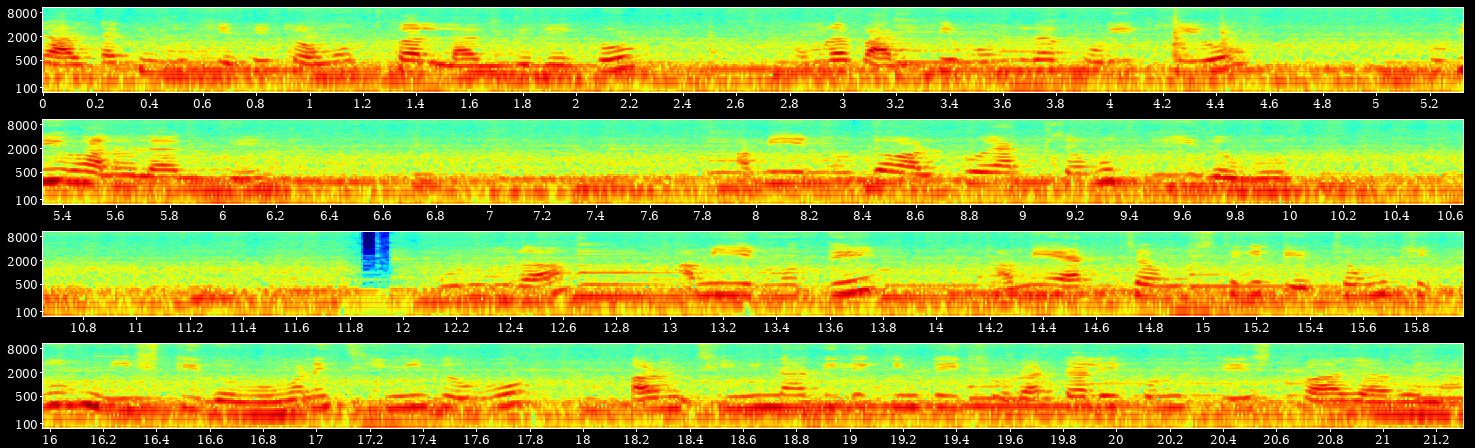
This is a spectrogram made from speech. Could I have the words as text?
ডালটা কিন্তু খেতে চমৎকার লাগবে, দেখো। তোমরা বাড়িতে বন্ধুরা করে খেয়েও খুবই ভালো লাগবে। আমি এর মধ্যে অল্প এক চামচ দিয়ে দেবো। বন্ধুরা, আমি এর মধ্যে আমি এক চামচ থেকে দেড় চামচ একটু মিষ্টি দেবো মানে চিনি দেবো। কারণ চিনি না দিলে কিন্তু এই ছোলার ডালে কোনো টেস্ট পাওয়া যাবে না।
